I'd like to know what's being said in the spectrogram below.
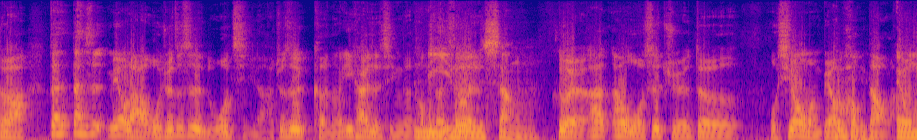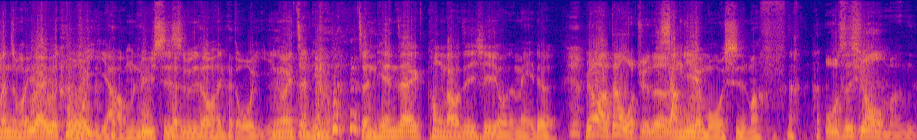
对吧？但但是没有啦，我觉得这是逻辑啦，就是可能一开始行得通，理论上，对啊啊，我是觉得，我希望我们不要碰到了哎、。我们怎么越来越多疑啊？我们律师是不是都很多疑？因为整天 整天在碰到这些有的没的没有啊，但我觉得商业模式吗？我是希望我们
